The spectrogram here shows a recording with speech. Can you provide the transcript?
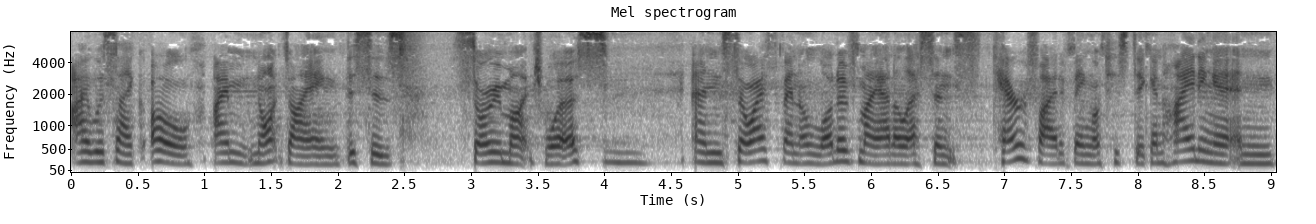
I was like, oh, I'm not dying. This is so much worse. Mm. And so I spent a lot of my adolescence terrified of being autistic and hiding it and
